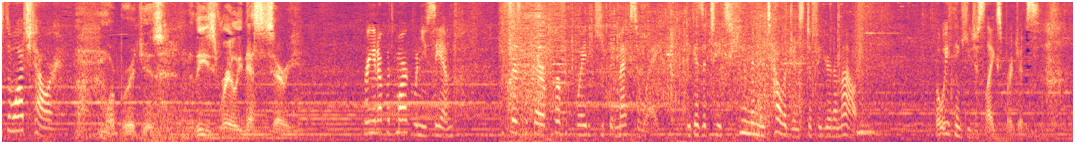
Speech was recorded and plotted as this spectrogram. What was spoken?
There's the watchtower. More bridges. Are these really necessary? Bring it up with Mark when you see him. He says that they're a perfect way to keep the mechs away, because it takes human intelligence to figure them out. But we think he just likes bridges.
